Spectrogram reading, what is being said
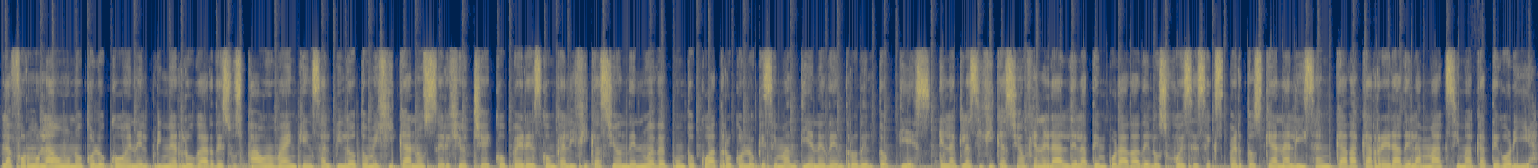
La Fórmula 1 colocó en el primer lugar de sus Power Rankings al piloto mexicano Sergio Checo Pérez con calificación de 9.4 con lo que se mantiene dentro del top 10 en la clasificación general de la temporada de los jueces expertos que analizan cada carrera de la máxima categoría.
